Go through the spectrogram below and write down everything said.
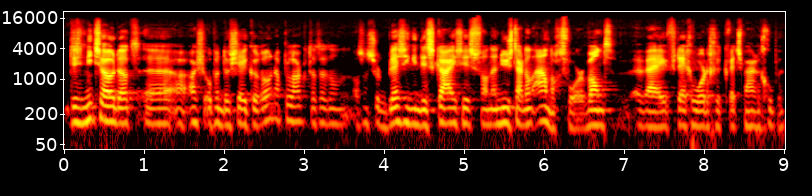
het is niet zo dat uh, als je op een dossier corona plakt, dat het dan als een soort blessing in disguise is van en nu is daar dan aandacht voor. Want wij vertegenwoordigen kwetsbare groepen?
